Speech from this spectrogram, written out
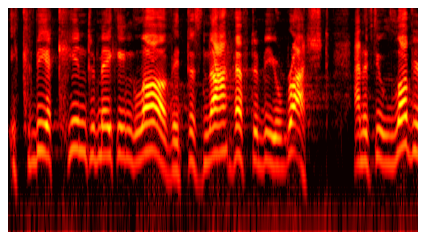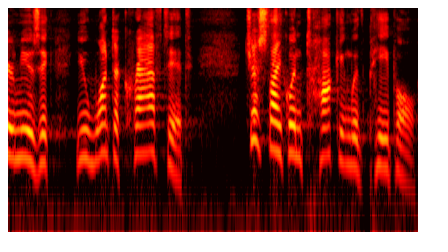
it can be akin to making love. It does not have to be rushed. And if you love your music, you want to craft it. Just like when talking with people,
